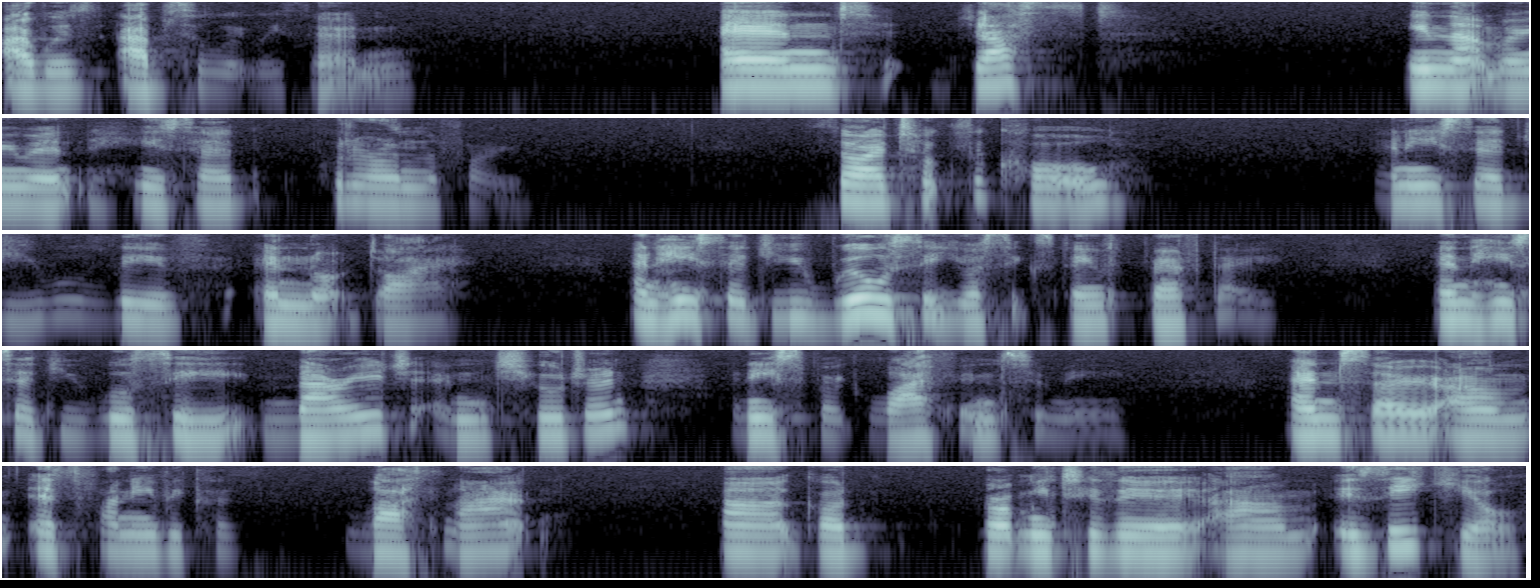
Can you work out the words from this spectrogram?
I was absolutely certain. And just in that moment, he said, put her on the phone. So I took the call and he said, You will live and not die. And he said, You will see your 16th birthday. And he said, You will see marriage and children. And he spoke life into me. And so um, it's funny because last night, uh, God brought me to the um, Ezekiel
